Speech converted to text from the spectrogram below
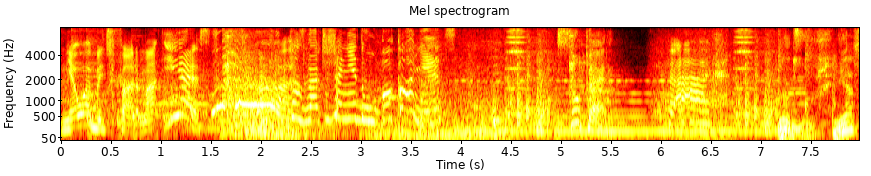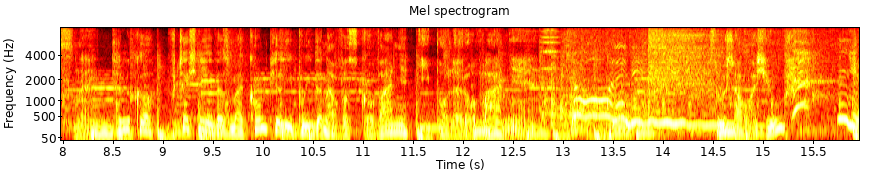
Miała być farma i jest! To znaczy, że niedługo koniec. Super! Tak. No cóż, jasne. Tylko wcześniej wezmę kąpiel i pójdę na woskowanie i polerowanie. Słyszałaś już? Nie.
